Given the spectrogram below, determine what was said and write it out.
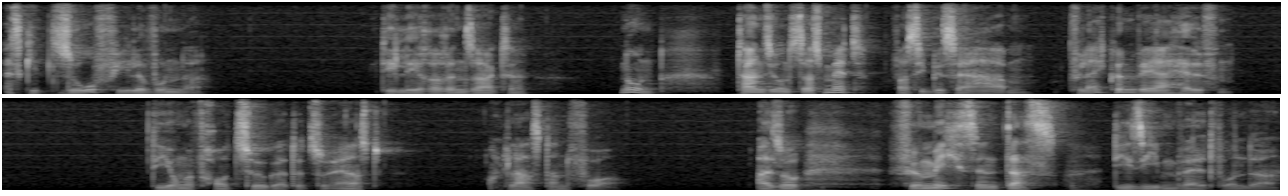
Es gibt so viele Wunder. Die Lehrerin sagte Nun, teilen Sie uns das mit, was Sie bisher haben. Vielleicht können wir ja helfen. Die junge Frau zögerte zuerst und las dann vor. Also, für mich sind das die sieben Weltwunder.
